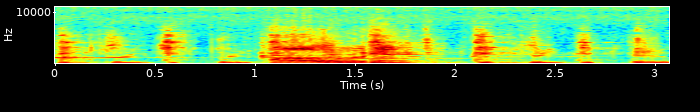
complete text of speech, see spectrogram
비뚤비뚤 가을이 비뚤비뚤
